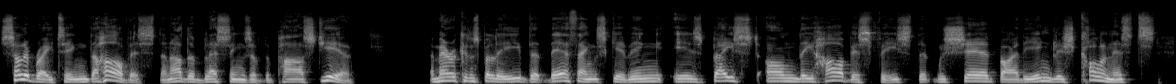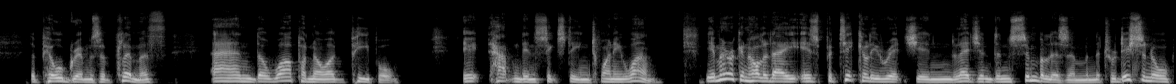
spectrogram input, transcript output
celebrating the harvest and other blessings of the past year. Americans believe that their Thanksgiving is based on the harvest feast that was shared by the English colonists, the Pilgrims of Plymouth, and the Wampanoag people. It happened in 1621. The American holiday is particularly rich in legend and symbolism, and the traditional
